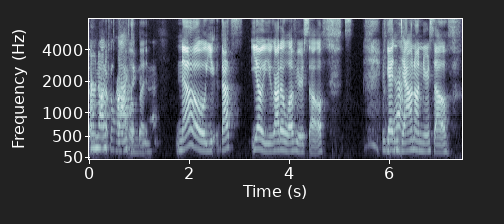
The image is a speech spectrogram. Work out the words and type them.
or I'm not, not a problem, galactic but enough. no, you. That's yo. You gotta love yourself. You're getting Yeah. down on yourself.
